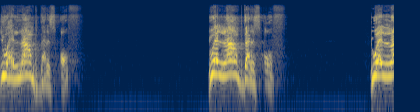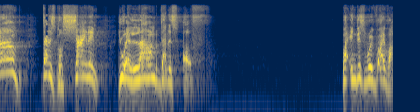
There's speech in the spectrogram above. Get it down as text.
You are a lamp that is off. You are a lamp that is off. You are a lamp that is not shining. You are a lamp that is off. But in this revival,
